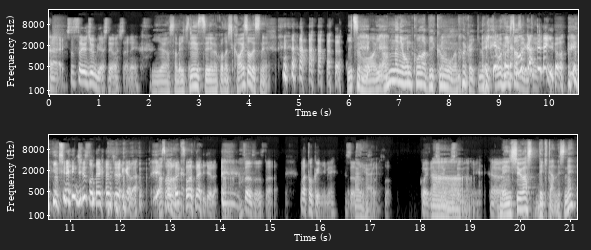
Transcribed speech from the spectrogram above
はい、ちょっとそういう準備はしてましたね。いや、その1年生の子たちかわいそうですね。いつもあんなに温厚なビッグモーがなんかいきなり強兵したぜみたい分かってないよ。一年中そんな感じだから。な。あ、そうなん変わか。んないけど。そうそうそう。まあ特にね。そうそうそう。はいはい声出しをしてたね。うん練習はできたんですね。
